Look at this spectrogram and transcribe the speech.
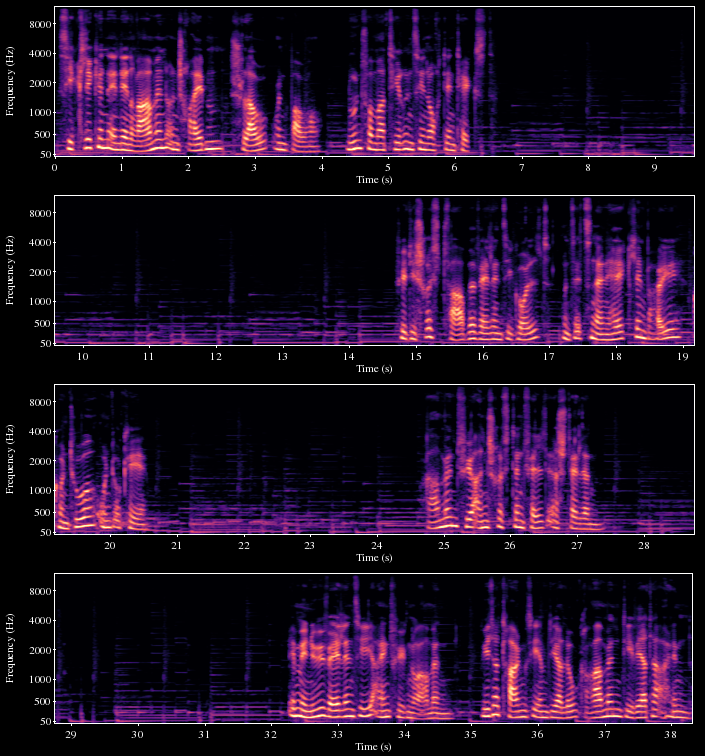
Sie klicken in den Rahmen und schreiben Schlau und Bauer. Nun formatieren Sie noch den Text. Für die Schriftfarbe wählen Sie Gold und setzen ein Häkchen bei Kontur und OK. Rahmen für Anschriftenfeld erstellen. Im Menü wählen Sie Einfügen Rahmen. Wieder tragen Sie im Dialograhmen die Werte ein.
